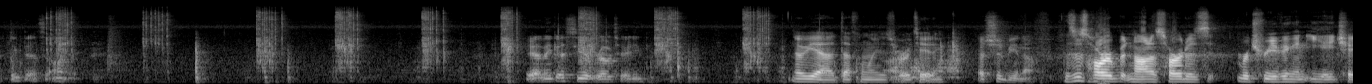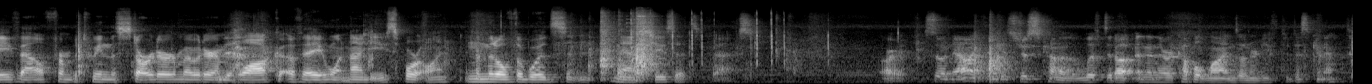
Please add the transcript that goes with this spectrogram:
I think that's on it. Yeah, I think I see it rotating. Oh yeah, it definitely is rotating. That should be enough. This is hard, but not as hard as retrieving an EHA valve from between the starter motor and block of a 190 Sportline in the middle of the woods in Massachusetts. Facts. Alright, so now I think it's just kind of lifted up, and then there are a couple lines underneath to disconnect.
